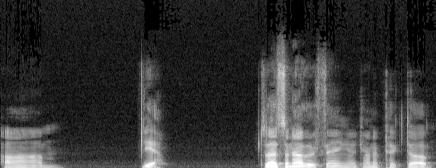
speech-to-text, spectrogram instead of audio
Um yeah. So that's another thing i kind of picked up.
